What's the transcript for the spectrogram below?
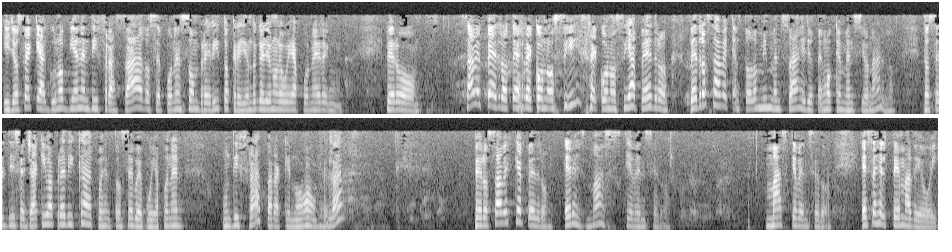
Y yo sé que algunos vienen disfrazados, se ponen sombreritos creyendo que yo no le voy a poner en... Pero, ¿sabes, Pedro? Te reconocí, reconocí a Pedro. Pedro sabe que en todos mis mensajes yo tengo que mencionarlo. Entonces él dice, ya que iba a predicar, pues entonces voy a poner un disfraz para que no, ¿verdad? Pero ¿sabes qué, Pedro? Eres más que vencedor. Más que vencedor. Ese es el tema de hoy.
